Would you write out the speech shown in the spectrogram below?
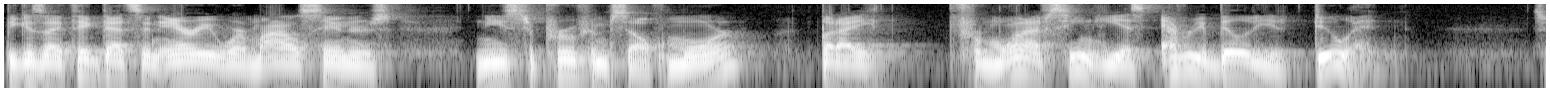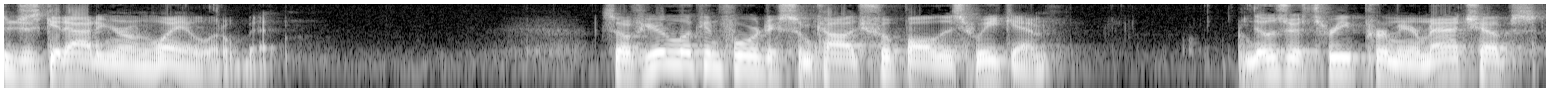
Because I think that's an area where Miles Sanders needs to prove himself more but I, from what I've seen, he has every ability to do it. So just get out of your own way a little bit. So if you're looking forward to some college football this weekend, those are three premier matchups.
